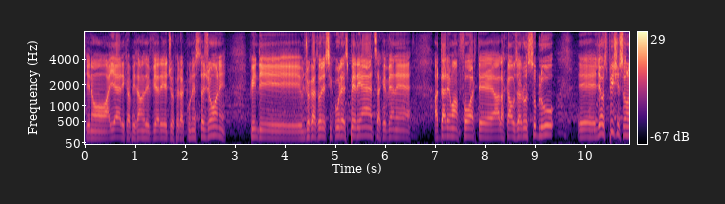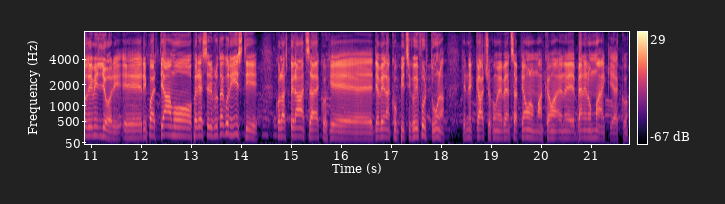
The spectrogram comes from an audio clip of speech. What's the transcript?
fino a ieri capitano del Viareggio per alcune stagioni, quindi un giocatore sicuro esperienza che viene a dare manforte alla causa rosso-blu. Gli auspici sono dei migliori, e ripartiamo per essere protagonisti con la speranza ecco, che, di avere anche un pizzico di fortuna che nel calcio come ben sappiamo non manca, bene non manchi. Ecco.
